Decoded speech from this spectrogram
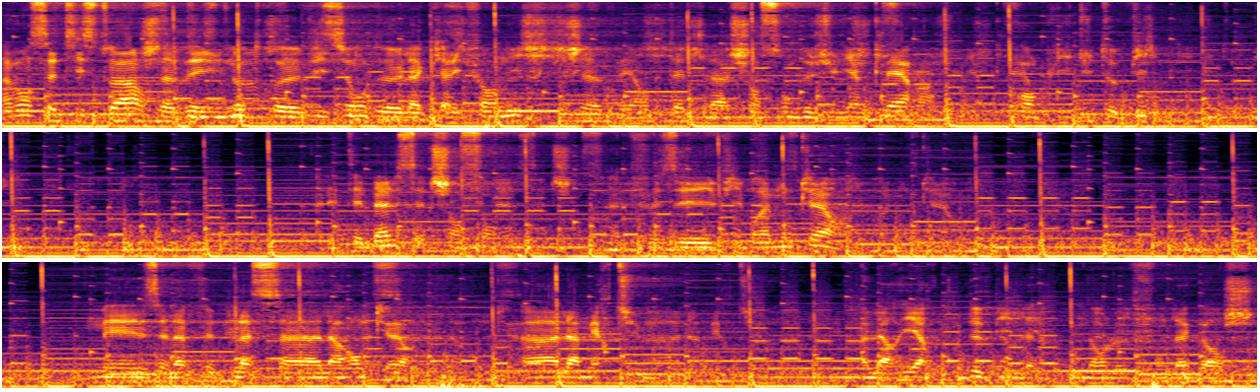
Avant cette histoire, j'avais une autre vision de la Californie. J'avais en tête la chanson de Julien Clerc, remplie d'utopie. Elle était belle cette chanson. Elle faisait vibrer mon cœur. Mais elle a fait place à la rancœur, à l'amertume, à l'arrière-coup de bile dans le fond de la gorge.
